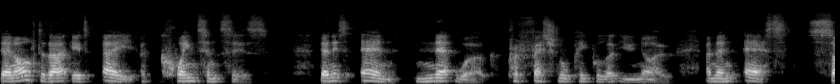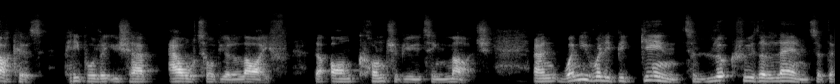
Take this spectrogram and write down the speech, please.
Then after that, it's A, acquaintances. Then it's N, network, professional people that you know. And then S, suckers, people that you should have out of your life that aren't contributing much. And when you really begin to look through the lens of the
